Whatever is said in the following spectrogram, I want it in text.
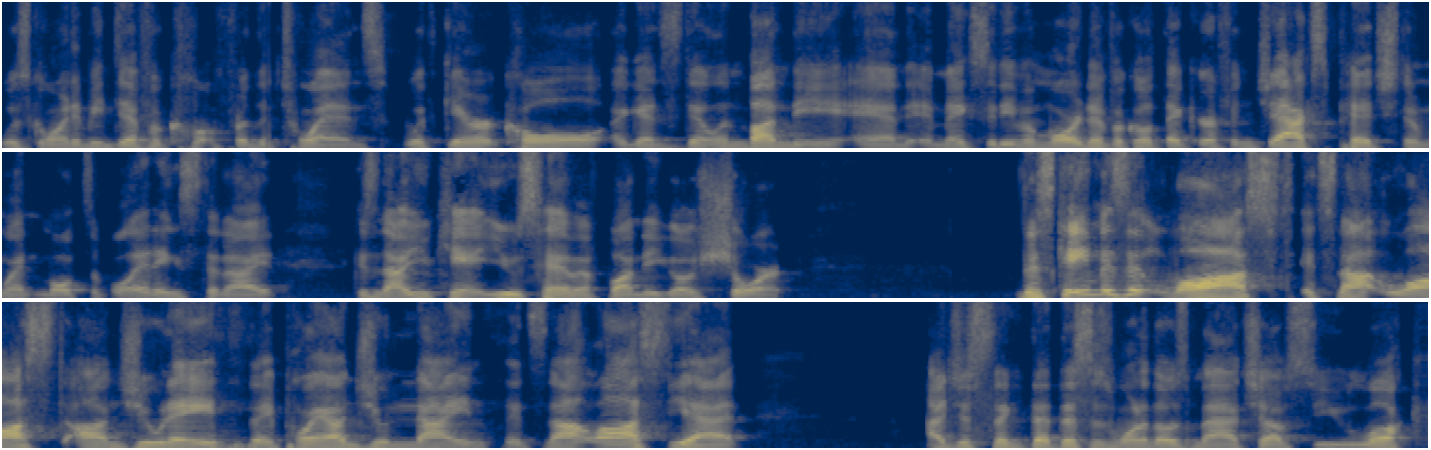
was going to be difficult for the Twins with Gerrit Cole against Dylan Bundy. And it makes it even more difficult that Griffin Jax pitched and went multiple innings tonight because now you can't use him if Bundy goes short. This game isn't lost. It's not lost on June 8th. They play on June 9th. It's not lost yet. I just think that this is one of those matchups you look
